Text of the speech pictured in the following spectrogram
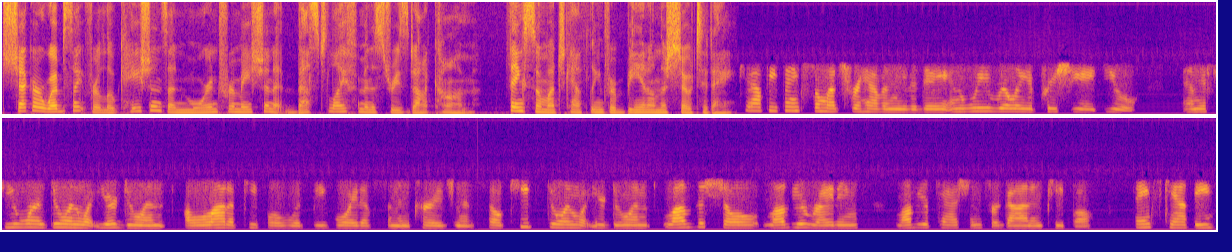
Check our website for locations and more information at bestlifeministries.com. Thanks so much, Kathleen, for being on the show today. Kathy, thanks so much for having me today, and we really appreciate you. And if you weren't doing what you're doing, a lot of people would be void of some encouragement. So keep doing what you're doing. Love the show, love your writing, love your passion for God and people. Thanks, Kathy.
